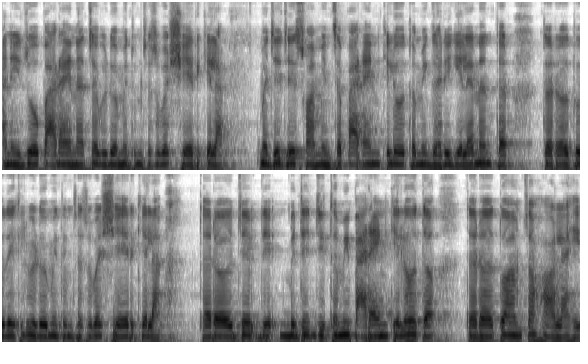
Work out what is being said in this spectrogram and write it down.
आणि जो पारायणाचा व्हिडिओ मी तुमच्यासोबत शेअर केला म्हणजे जे स्वामींचं पारायण केलं होतं मी घरी गेल्यानंतर तर तो देखील व्हिडिओ मी तुमच्यासोबत शेअर केला. तर जे जे म्हणजे जिथं मी पारायण केलं होतं तर तो आमचा हॉल आहे.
